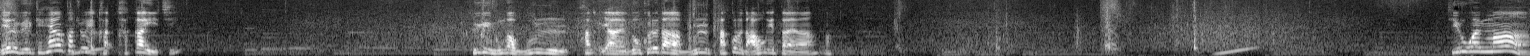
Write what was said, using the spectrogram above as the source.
얘는 왜 이렇게 해안가 쪽에 가, 가까이 있지? 되게 뭔가 물, 밖, 야, 너 그러다가 물 밖으로 나오겠다, 야. 어. 뒤로 가, 임마.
